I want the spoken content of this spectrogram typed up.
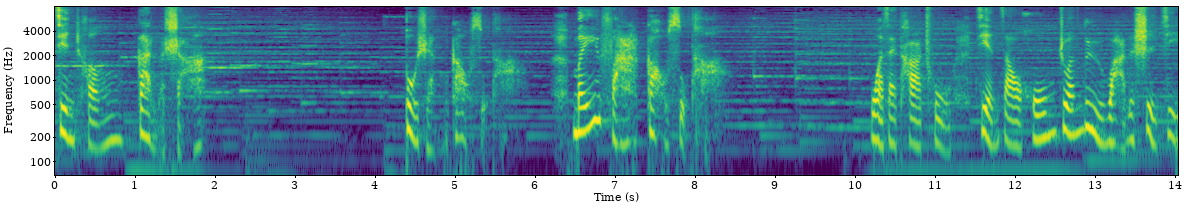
进城干了啥？”不忍告诉他，没法告诉他。我在他处建造红砖绿瓦的世界，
